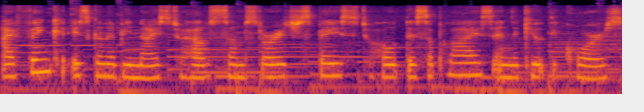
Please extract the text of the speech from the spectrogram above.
I think it's gonna be nice to have some storage space to hold the supplies and the cute decors.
